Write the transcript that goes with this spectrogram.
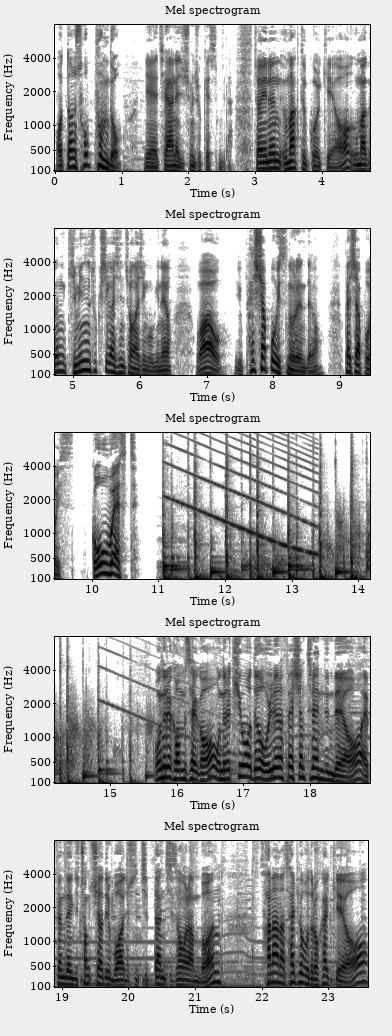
어떤 소품도 예, 제안해 주시면 좋겠습니다. 저희는 음악 듣고 올게요. 음악은 김인숙 씨가 신청하신 곡이네요. 와우, 이거 Pet Shop Boys 노래인데요. Pet Shop Boys. Go West. 오늘의 검색어, 오늘의 키워드 올여름 패션 트렌드인데요. FM대행진 청취자들이 모아주신 집단 지성을 한번 하나하나 살펴보도록 할게요.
